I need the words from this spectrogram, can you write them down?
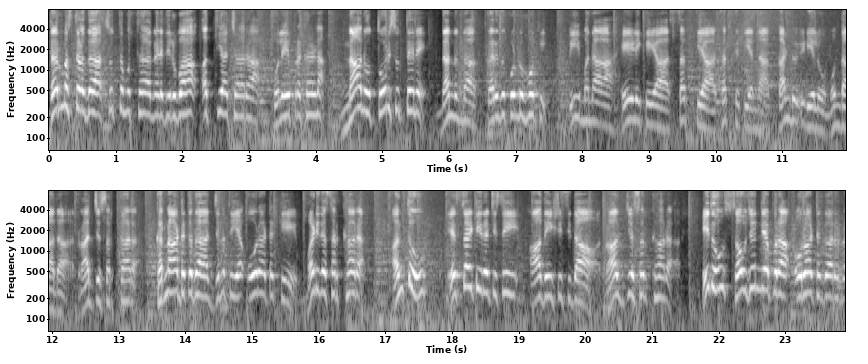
ಧರ್ಮಸ್ಥಳದ ಸುತ್ತಮುತ್ತ ನಡೆದಿರುವ ಅತ್ಯಾಚಾರ ಕೊಲೆ ಪ್ರಕರಣ ನಾನು ತೋರಿಸುತ್ತೇನೆ. ನನ್ನನ್ನ ಕರೆದುಕೊಂಡು ಹೋಗಿ. ಭೀಮನ ಹೇಳಿಕೆಯ ಸತ್ಯ ಸತ್ಯತೆಯನ್ನ ಕಂಡು ಹಿಡಿಯಲು ಮುಂದಾದ ರಾಜ್ಯ ಸರ್ಕಾರ, ಕರ್ನಾಟಕದ ಜನತೆಯ ಹೋರಾಟಕ್ಕೆ ಮಣಿದ ಸರ್ಕಾರ. ಅಂತೂ ಎಸ್ಐಟಿ ರಚಿಸಿ ಆದೇಶಿಸಿದ ರಾಜ್ಯ ಸರ್ಕಾರ. ಇದು ಸೌಜನ್ಯಪರ ಹೋರಾಟಗಾರರ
